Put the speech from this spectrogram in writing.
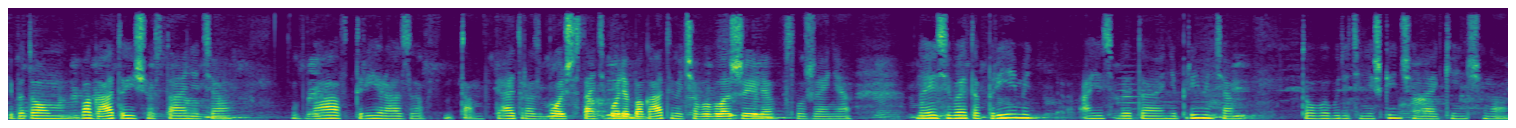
и потом богаты еще станете два, в три раза, там, в пять раз больше станете более богатыми, чем вы вложили в служение. Но если вы это примете, а если вы это не примете, то вы будете не шкинчина, а кинчина.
